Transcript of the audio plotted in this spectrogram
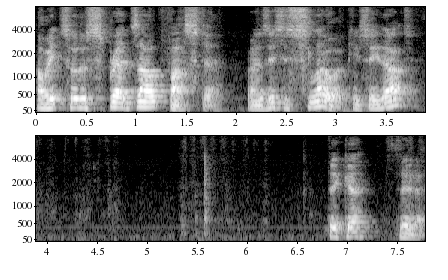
how it sort of spreads out faster? Whereas this is slower. Can you see that? thicker, thinner.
